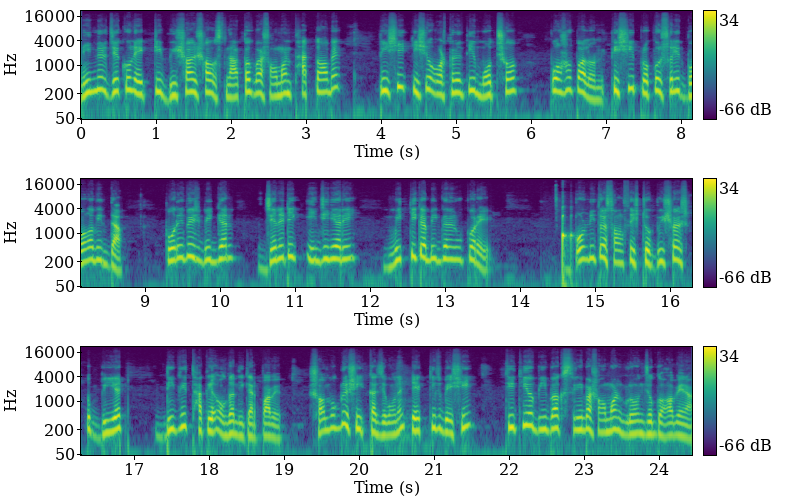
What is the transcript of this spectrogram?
নিম্নের যে কোনো একটি বিষয় সহ স্নাতক বা সমান থাকতে হবে। কৃষি কৃষি অর্থনীতি, মৎস্য, পশুপালন, কৃষি প্রকৌশলী, বনবিদ্যা, পরিবেশ বিজ্ঞান, জেনেটিক ইঞ্জিনিয়ারিং, মৃত্তিকা বিজ্ঞানের উপরে বর্ণিত সংশ্লিষ্ট বিষয় বিএড ডিগ্রি থাকলে অগ্রাধিকার পাবে। সমগ্র শিক্ষা জীবনে একটির বেশি তৃতীয় বিভাগ শ্রেণি বা সমান গ্রহণযোগ্য হবে না।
